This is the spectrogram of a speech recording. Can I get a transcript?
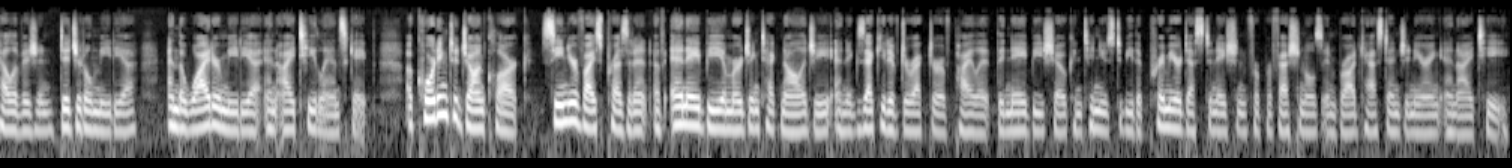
television, digital media, and the wider media and IT landscape. According to John Clark, Senior Vice President of NAB Emerging Technology and Executive Director of Pilot, the NAB Show continues to be the premier destination for professionals in broadcast engineering and IT.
